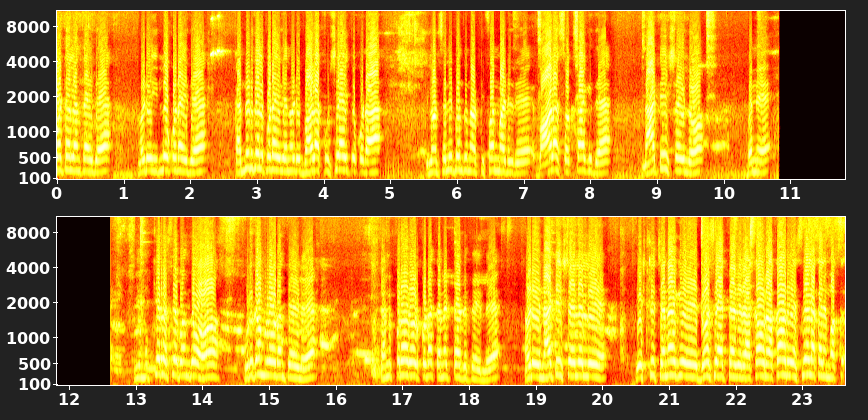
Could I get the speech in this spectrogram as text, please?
ಹೋಟೆಲ್ ಅಂತ ಇದೆ. ನೋಡಿ, ಇಲ್ಲೂ ಕೂಡ ಇದೆ. ಕನ್ನಡದಲ್ಲಿ ಕೂಡ ಇದೆ. ನೋಡಿ, ಬಹಳ ಖುಷಿ ಆಯಿತು ಕೂಡ. ಇಲ್ಲೊಂದ್ಸಲಿ ಬಂದು ನಾವು ಟಿಫನ್ ಮಾಡಿದ್ರಿ ಬಹಳ ಸೊಗಸಾಗಿದೆ. ನಾಟಿ ಸ್ಟೈಲು. ಬನ್ನಿ. ಈ ಮುಖ್ಯ ರಸ್ತೆ ಬಂದು ಉರ್ಗಮ್ ರೋಡ್ ಅಂತ ಹೇಳಿ. ಕನಕಪುರ ರೋಡ್ ಕೂಡ ಕನೆಕ್ಟ್ ಆಗುತ್ತೆ ಇಲ್ಲಿ. ನೋಡಿ, ನಾಟಿ ಸ್ಟೈಲಲ್ಲಿ ಎಷ್ಟು ಚೆನ್ನಾಗಿ ದೋಸೆ ಹಾಕ್ತಾ ಇದ್ದೀರಾ? ಅಕ್ಕ ಅವ್ರ ಅಕ್ಕ ಅವ್ರ ಹೆಸರು ಹೇಳಕ್ಕ ನಿಮ್ಮ ಅಕ್ಕ-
